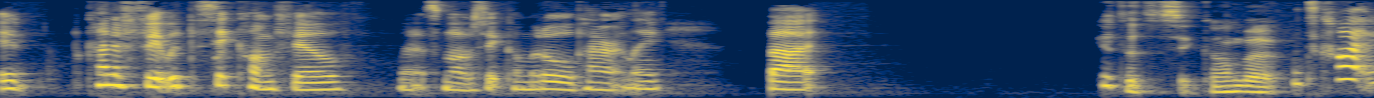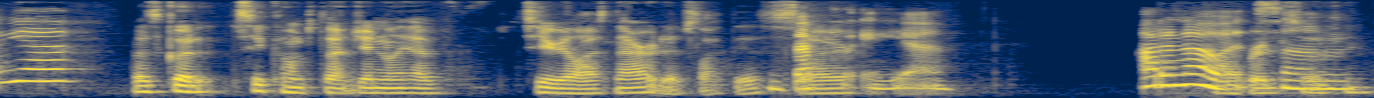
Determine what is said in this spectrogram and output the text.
it kind of fit with the sitcom feel when it's not a sitcom at all apparently. But guess it's a sitcom, but it's kind of yeah, but it's good. Sitcoms don't generally have serialized narratives like this. exactly, So yeah. I don't know, it's sort of um.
